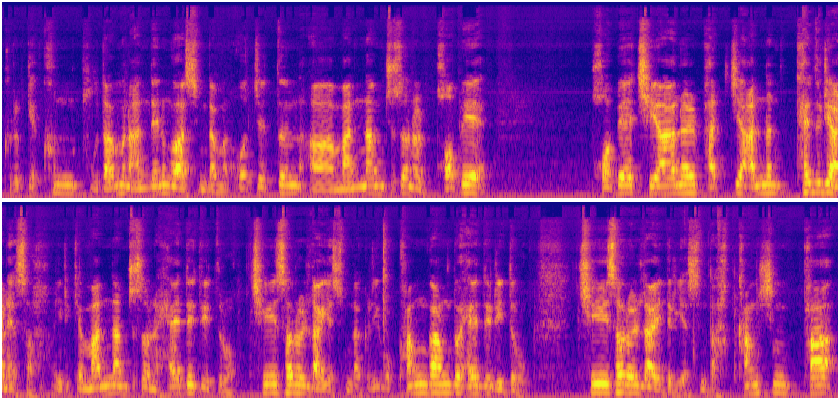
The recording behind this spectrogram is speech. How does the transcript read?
그렇게 큰 부담은 안 되는 것 같습니다만 어쨌든 아, 만남 주선을 법에 법의 제한을 받지 않는 테두리 안에서 이렇게 만남 주선을 해드리도록 최선을 다하겠습니다. 그리고 관광도 해드리도록 최선을 다해드리겠습니다. 강신파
